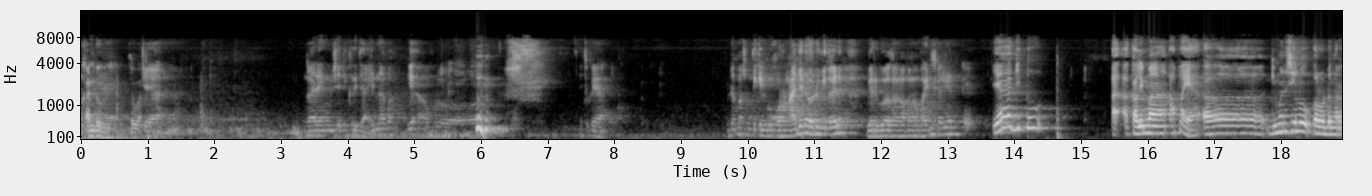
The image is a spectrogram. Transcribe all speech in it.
Kandung ya coba. Kayak nggak ada yang bisa dikerjain apa? Ya allah. Itu kayak udah mas suntikin gua corona aja dah udah gitu aja deh biar gua nggak ngapa-ngapain sekalian. Ya gitu. A- kalimat apa ya? Eh gimana sih lu kalau denger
